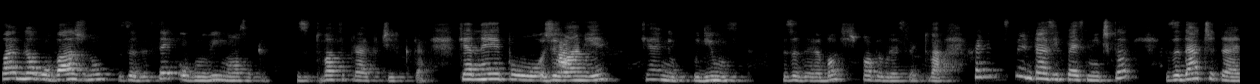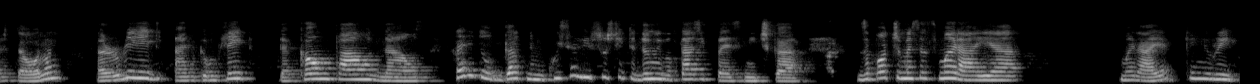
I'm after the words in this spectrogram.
Това е много важно, за да се обнови мозъка. Затова се прави почивката. Тя не е по желание, тя е необходимост, за да работиш по-добре след това. Спрем тази песничка. Задачата е втора. Read and complete the compound nouns. Хайде да отгаднем кои са липсващите думи в тази песничка. Започваме с Марая. Марая, can you read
